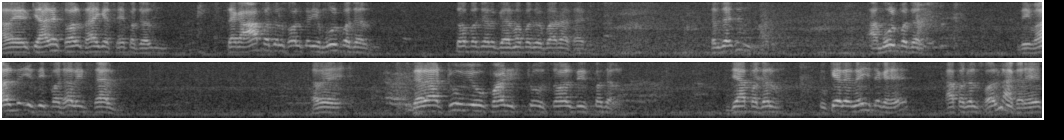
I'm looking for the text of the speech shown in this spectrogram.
હવે ક્યારે સોલ્વ થાય કે છે પઝલ ત્યાં આ પઝલ સોલ્વ કરીએ મૂળ પઝલ તો પઝલ ઘરમાં પઝલ ઊભા ના થાય. સમજાય છે ને? આ મૂળ puzzle world is the puzzle itself હવે, there are two viewpoints to solve this puzzle. જે આ પઝલ ઉકેલે નહીં શકે, આ પઝલ સોલ્વ ના કરે,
